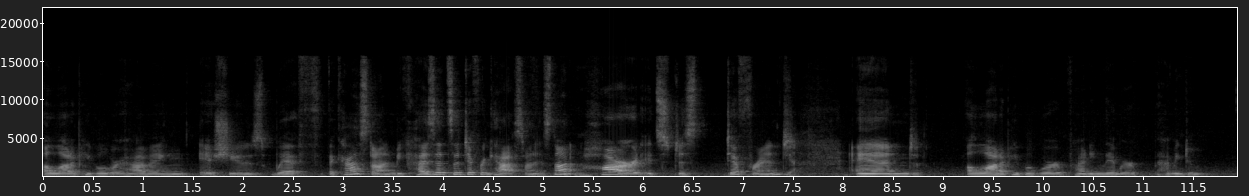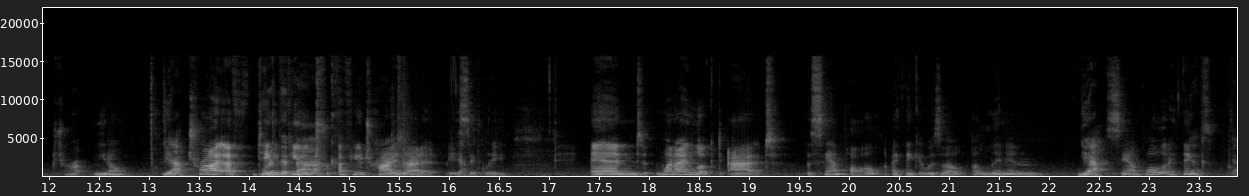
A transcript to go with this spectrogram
a lot of people were having issues with the cast on because it's a different cast on. It's not hard; it's just different, Yeah. and a lot of people were finding they were having to, try, you know, yeah. try a, take Rip a few tr- a few tries at it basically. And when I looked at the sample, I think it was a, a linen Yeah. sample. I think Yes. Yeah.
